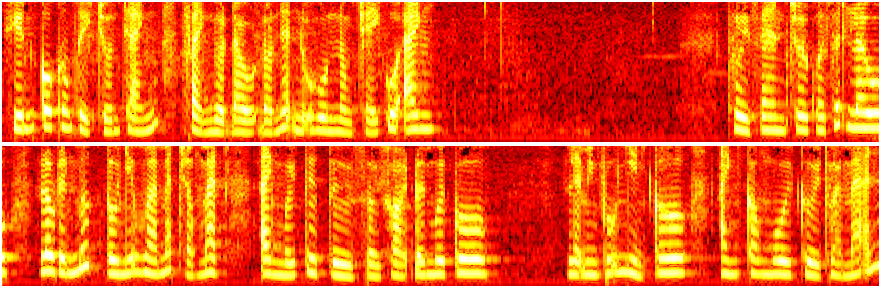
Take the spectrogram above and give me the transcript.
khiến cô không thể trốn tránh, phải ngửa đầu đón nhận nụ hôn nồng cháy của anh. Thời gian trôi qua rất lâu, lâu đến mức tô nhiễm hoa mắt chóng mặt, anh mới từ từ rời khỏi đôi môi cô. Lệ Minh Vũ nhìn cô, anh cong môi cười thỏa mãn.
